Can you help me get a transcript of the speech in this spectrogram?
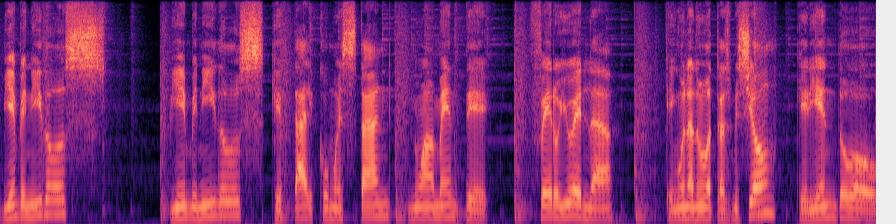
Bienvenidos, bienvenidos, ¿qué tal? ¿Cómo están? Nuevamente, Fero Yuela en una nueva transmisión, queriendo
